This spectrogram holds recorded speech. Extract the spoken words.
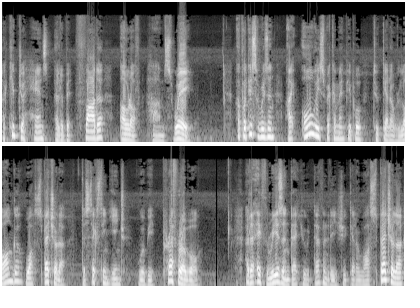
uh, keep your hands a little bit farther out of harm's way. Uh, for this reason, I always recommend people to get a longer wok spatula. The 16 inch will be preferable. Uh, the eighth reason that you definitely should get a wok spatula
